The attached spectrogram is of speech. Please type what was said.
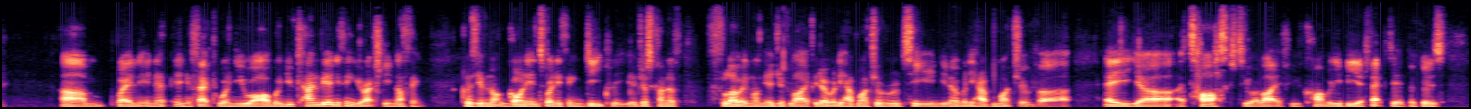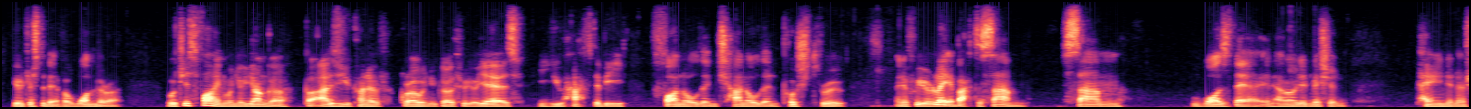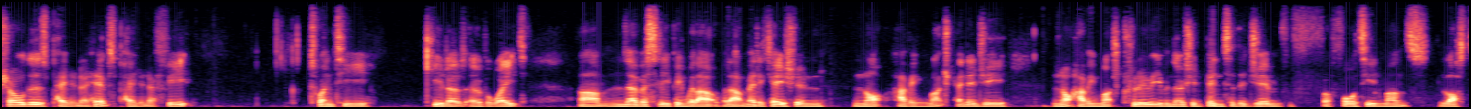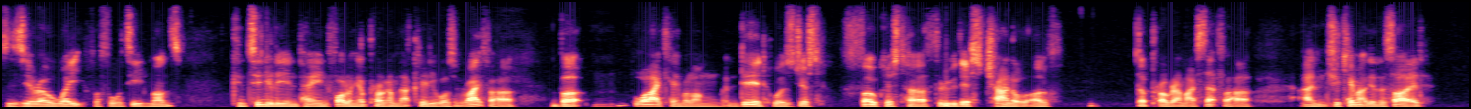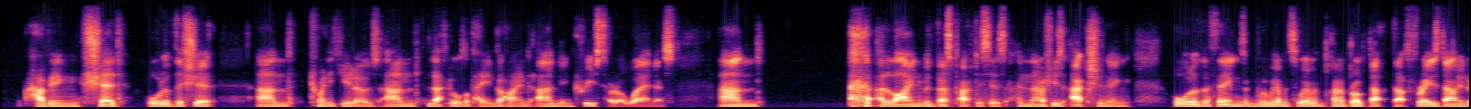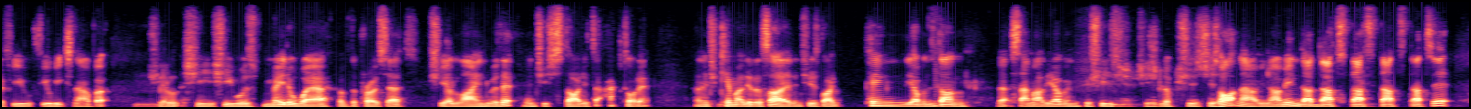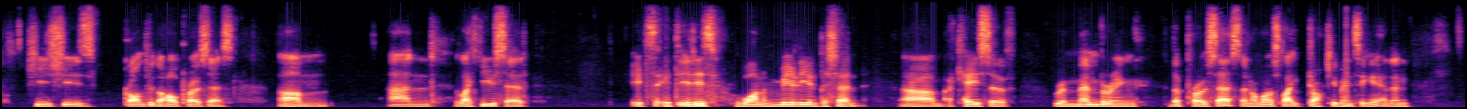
um, when in in effect when you are when you can be anything you're actually nothing because you've not gone into anything deeply. You're just kind of floating on the edge of life. You don't really have much of a routine. You don't really have much of uh, a uh, a task to your life. You can't really be effective because you're just a bit of a wanderer which is fine when you're younger. But as you kind of grow and you go through your years you have to be funneled and channeled and pushed through. And if we relate it back to sam sam was there in her own admission pain in her shoulders, pain in her hips, pain in her feet, 20 kilos overweight, um, never sleeping without without medication, not having much energy, not having much clue, even though she'd been to the gym for, for 14 months, lost zero weight for 14 months, continually in pain, following a program that clearly wasn't right for her. But mm-hmm. what I came along and did was just focused her through this channel of the program I set for her. And she came out the other side having shed all of the shit and 20 kilos and left all the pain behind and increased her awareness and aligned with best practices. And now she's actioning all of the things. And we haven't we haven't kind of broke that that phrase down in a few few weeks now but mm. she she she was made aware of the process. She aligned with it and she started to act on it. And then she mm. came out the other side and she's like ping the oven's done let Sam out the oven because she's yeah. she's look she's she's hot now. You know what I mean? That that's that's that's that's it. She's she's gone through the whole process, um, and like you said, it's it, it is one million percent um, a case of remembering the process and almost like documenting it and then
